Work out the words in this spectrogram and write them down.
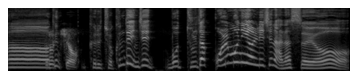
어, 그렇죠. 그, 그렇죠. 근데 이제 뭐 둘 다 골문이 열리진 않았어요.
